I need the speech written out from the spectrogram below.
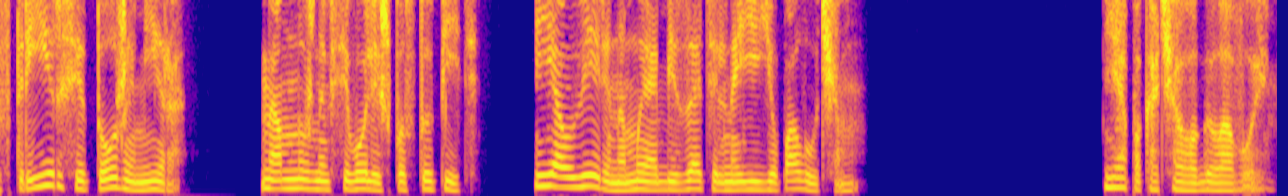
в Триерсе тоже мира. Нам нужно всего лишь поступить. Я уверена, мы обязательно ее получим. Я покачала головой.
